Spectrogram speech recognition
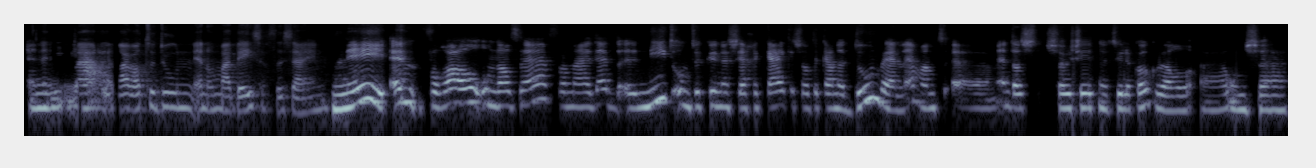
en, en niet ja, maar, maar wat te doen en om maar bezig te zijn. Nee, en vooral omdat, hè, vanuit, hè, eh, niet om te kunnen zeggen, kijk eens wat ik aan het doen ben. Hè, want, uh, en dat is, zo zit natuurlijk ook wel uh, onze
